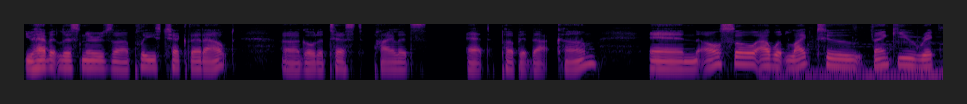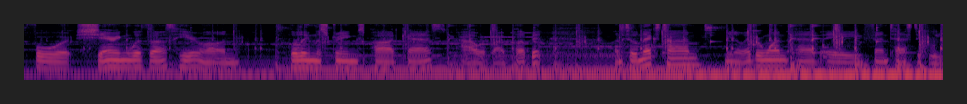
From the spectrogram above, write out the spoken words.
you have it listeners uh, please check that out uh, go to testpilots at puppet.com and also i would like to thank you rick for sharing with us here on pulling the strings podcast powered by puppet. Until next time you know everyone have a fantastic week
